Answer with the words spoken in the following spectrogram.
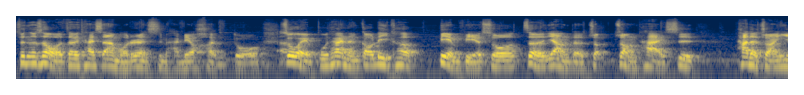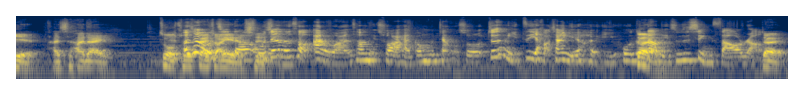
所以那时候我对泰式按摩的认识还没有很多，嗯所以我也不太能够立刻辨别说这样的状状态是他的专业还是他在做出而且非我记得，专业的事。我记得那时候按完之后，你出来还跟我们讲说，就是你自己好像也很疑惑，那到底是不是性骚扰？对，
